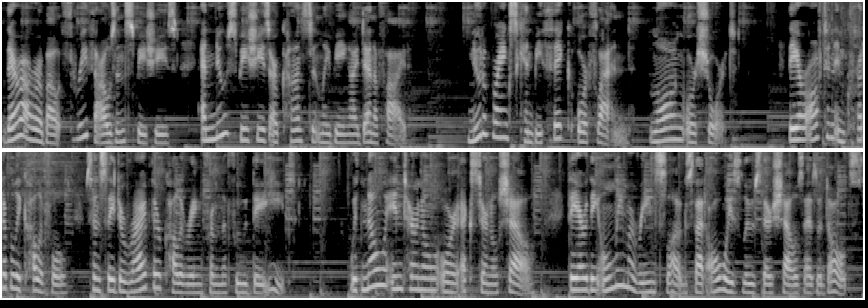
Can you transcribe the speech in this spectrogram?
There are about 3,000 species, and new species are constantly being identified. Nudibranchs can be thick or flattened, long or short. They are often incredibly colorful since they derive their coloring from the food they eat. With no internal or external shell, they are the only marine slugs that always lose their shells as adults.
